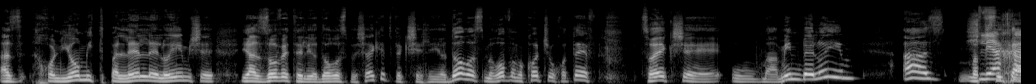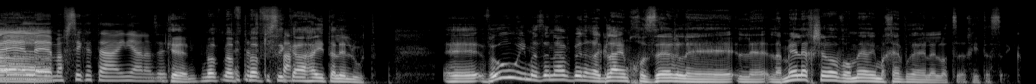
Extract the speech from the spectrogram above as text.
אז חוניו מתפלל לאלוהים שיעזוב את הליודורוס בשקט, וכשהליודורוס מרוב המכות שהוא חוטף צועק שהוא מאמין באלוהים, אז שליח מפסיקה... האל אה, מפסיק את העניין הזה. כן, התקיפה. מפסיקה ההתעללות. אה, והוא עם הזנב בין הרגליים חוזר ל- ל- למלך שלו ואומר, עם החבר'ה האלה לא צריך להתעסק.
